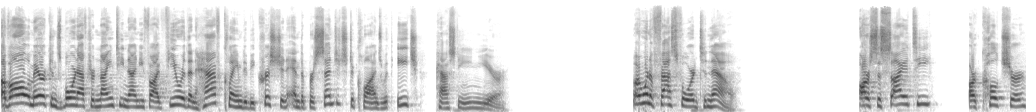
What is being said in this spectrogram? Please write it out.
Of all Americans born after 1995, fewer than half claim to be Christian, and the percentage declines with each passing year. I want to fast forward to now. Our society, our culture,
